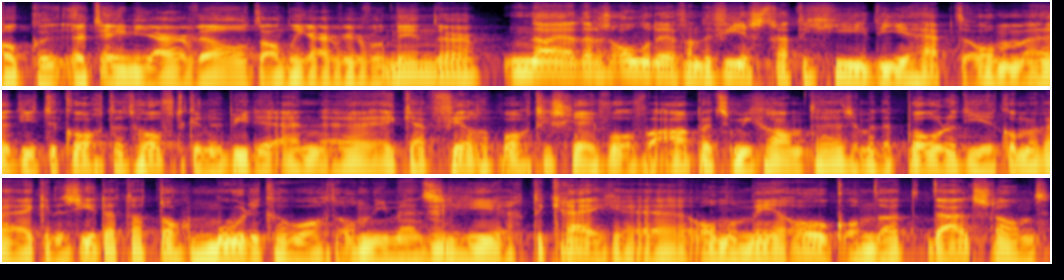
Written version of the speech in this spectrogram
ook het ene jaar wel, het andere jaar weer wat minder. Nou ja, dat is onderdeel van de vier strategieën die je hebt om uh, die tekort het hoofd te kunnen bieden. En uh, ik heb veel rapporten geschreven over arbeidsmigranten, zeg maar de Polen die hier komen werken. Dan zie je dat dat toch moeilijker wordt om die mensen hm. hier te krijgen. Uh, onder meer ook omdat Duitsland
